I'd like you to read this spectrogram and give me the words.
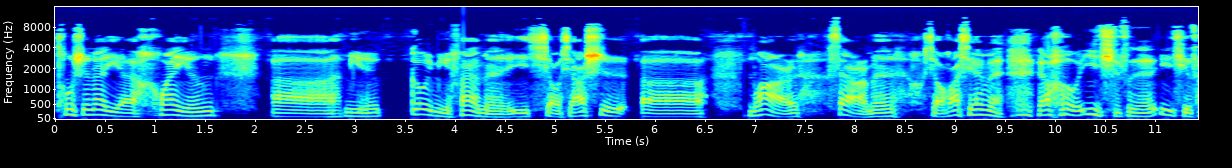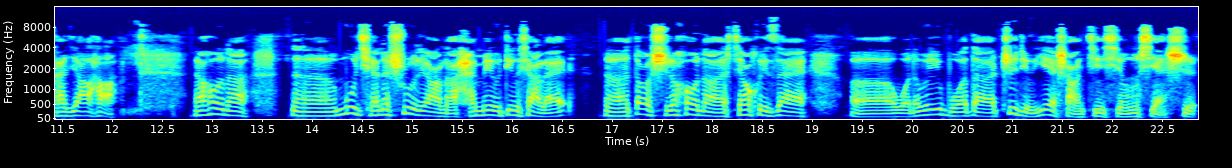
同时呢，也欢迎呃米各位米饭们、小侠士、呃摩尔塞尔们、小花仙们，然后一起一起参加哈。然后呢，嗯，目前的数量呢还没有定下来。呃，到时候呢，将会在呃我的微博的置顶页上进行显示。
